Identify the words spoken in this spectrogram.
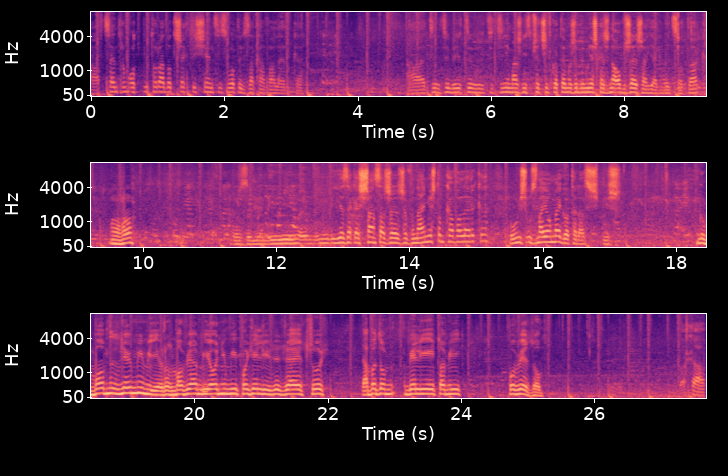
A w centrum od 1,5 do 3 tysięcy złotych za kawalerkę. A ty, ty, ty, ty, ty nie masz nic przeciwko temu, żeby mieszkać na obrzeżach jakby co, tak? Aha. Rozumiem. I y, jest jakaś szansa, że, że wynajmiesz tą kawalerkę? Bo mówisz, u znajomego teraz śpisz. No bo z nimi rozmawiam i oni mi powiedzieli, że coś, jak będą mieli, to mi powiedzą. Aha.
